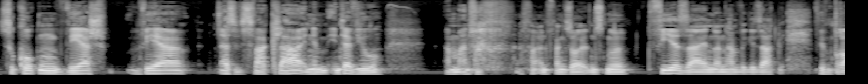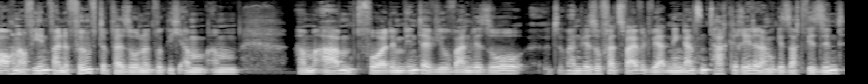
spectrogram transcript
zu gucken, wer, wer, also es war klar in dem Interview, am Anfang, am Anfang sollten es nur vier sein, dann haben wir gesagt, wir brauchen auf jeden Fall eine fünfte Person und wirklich am, am, am Abend vor dem Interview waren wir so, waren wir so verzweifelt. Wir hatten den ganzen Tag geredet, haben gesagt, wir sind,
